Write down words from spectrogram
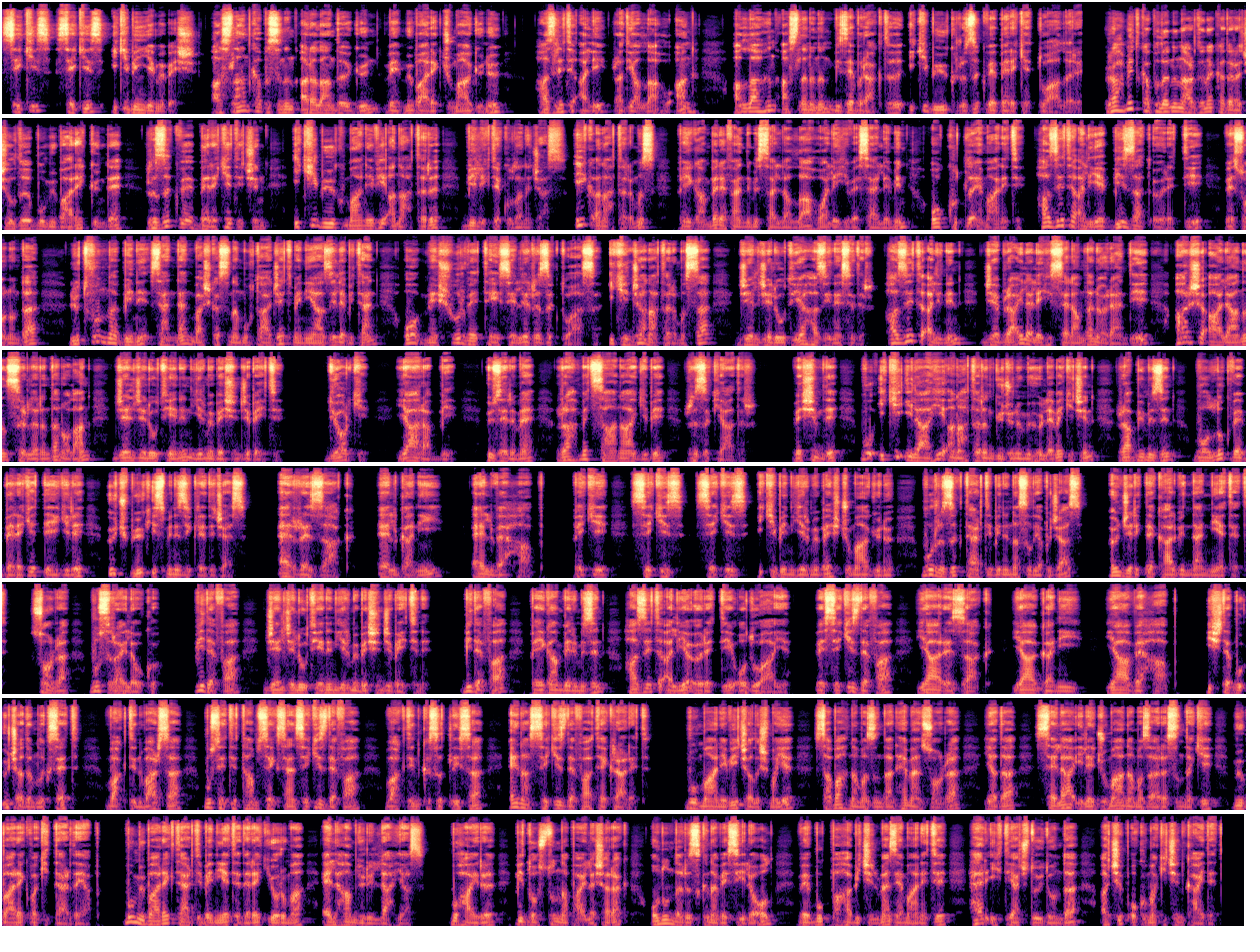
8-8-2025 Aslan kapısının aralandığı gün ve mübarek cuma günü Hazreti Ali radıyallahu anh Allah'ın aslanının bize bıraktığı iki büyük rızık ve bereket duaları. Rahmet kapılarının ardına kadar açıldığı bu mübarek günde rızık ve bereket için iki büyük manevi anahtarı birlikte kullanacağız. İlk anahtarımız Peygamber Efendimiz sallallahu aleyhi ve sellemin o kutlu emaneti. Hazreti Ali'ye bizzat öğrettiği ve sonunda lütfunla beni senden başkasına muhtaç etme niyazıyla biten o meşhur ve tesirli rızık duası. İkinci anahtarımızsa Celcelutiye hazinesidir. Hazreti Ali'nin Cebrail aleyhisselamdan öğrendiği Arş-ı Ala'nın sırlarından olan Celcelutiye'nin 25. beyti. Diyor ki, Ya Rabbi, üzerime rahmet sahnağı gibi rızık yağdır. Ve şimdi bu iki ilahi anahtarın gücünü mühürlemek için Rabbimizin bolluk ve bereketle ilgili üç büyük ismini zikredeceğiz. El-Rezzak, El-Gani, El-Vehhab. Peki 8-8-2025 Cuma günü bu rızık tertibini nasıl yapacağız? Öncelikle kalbinden niyet et. Sonra bu sırayla oku. Bir defa Celcelutiye'nin 25. beytini. Bir defa Peygamberimizin Hazreti Ali'ye öğrettiği o duayı. Ve 8 defa Ya Rezzak, Ya Gani, Ya Vehhab. İşte bu üç adımlık set. Vaktin varsa bu seti tam 88 defa, vaktin kısıtlıysa en az 8 defa tekrar et. Bu manevi çalışmayı sabah namazından hemen sonra ya da sela ile cuma namazı arasındaki mübarek vakitlerde yap. Bu mübarek tertibe niyet ederek yoruma elhamdülillah yaz. Bu hayrı bir dostunla paylaşarak onun da rızkına vesile ol ve bu paha biçilmez emaneti her ihtiyaç duyduğunda açıp okumak için kaydet.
